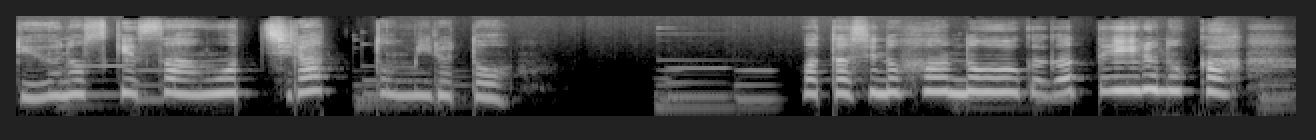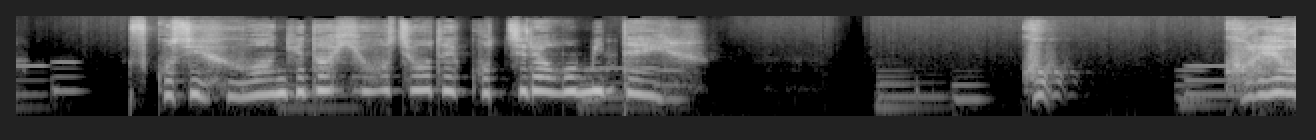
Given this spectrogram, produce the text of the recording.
龍之介さんをちらっと見ると私の反応を伺っているのか少し不安げな表情でこちらを見ている。ここれは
